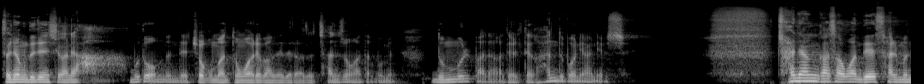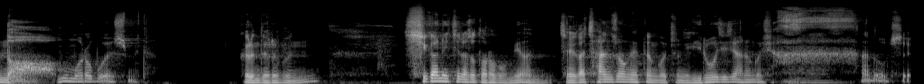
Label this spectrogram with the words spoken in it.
저녁 늦은 시간에 아무도 없는데 조그만 동아리 방에 들어가서 찬송하다 보면 눈물바다가 될 때가 한두 번이 아니었어요. 찬양 가사와 내 삶은 너무 멀어 보였습니다. 그런데 여러분, 시간이 지나서 돌아보면 제가 찬송했던 것 중에 이루어지지 않은 것이 하나도 없어요.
